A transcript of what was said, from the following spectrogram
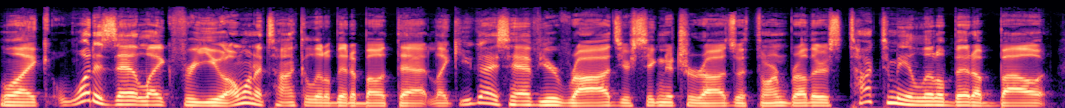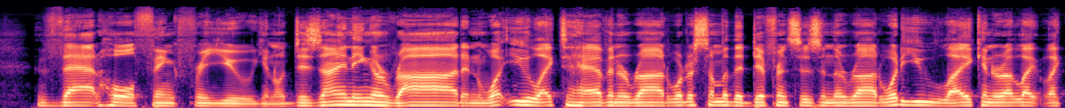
Like what is that like for you? I want to talk a little bit about that. Like you guys have your rods your signature rods with Thorne Brothers. Talk to me a little bit about that whole thing for you you know designing a rod and what you like to have in a rod. What are some of the differences in the rod? What do you like in a rod? Like like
